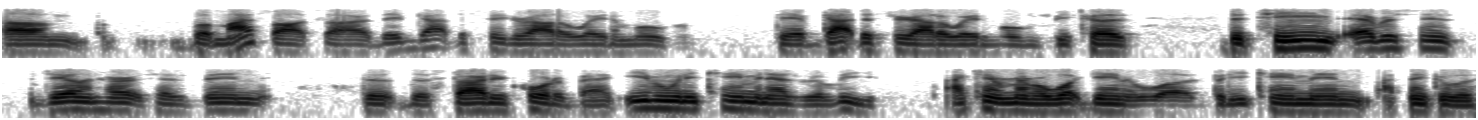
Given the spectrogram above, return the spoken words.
Um, but my thoughts are they've got to figure out a way to move him. They've got to figure out a way to move him because the team, ever since Jalen Hurts has been the the starting quarterback, even when he came in as relief, I can't remember what game it was, but he came in. I think it was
